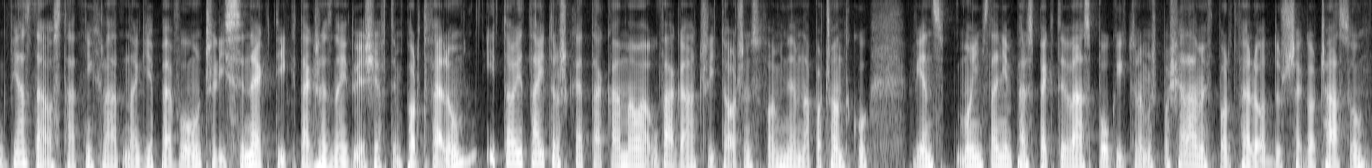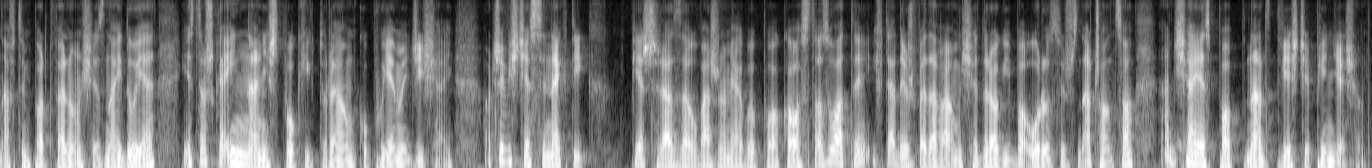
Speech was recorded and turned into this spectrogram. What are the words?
Gwiazda ostatnich lat na GPW, czyli Synectic, także znajduje się w tym portfelu. I to tutaj troszkę taka mała uwaga, czyli to, o czym wspominałem na początku. Więc moim zdaniem perspektywa spółki, którą już posiadamy w portfelu od dłuższego czasu, a w tym portfelu on się znajduje, jest troszkę inna niż spółki, które kupujemy dzisiaj. Oczywiście Synectic Pierwszy raz zauważyłem, jak był po około 100 zł i wtedy już wydawał mi się drogi, bo urósł już znacząco, a dzisiaj jest po nad 250.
